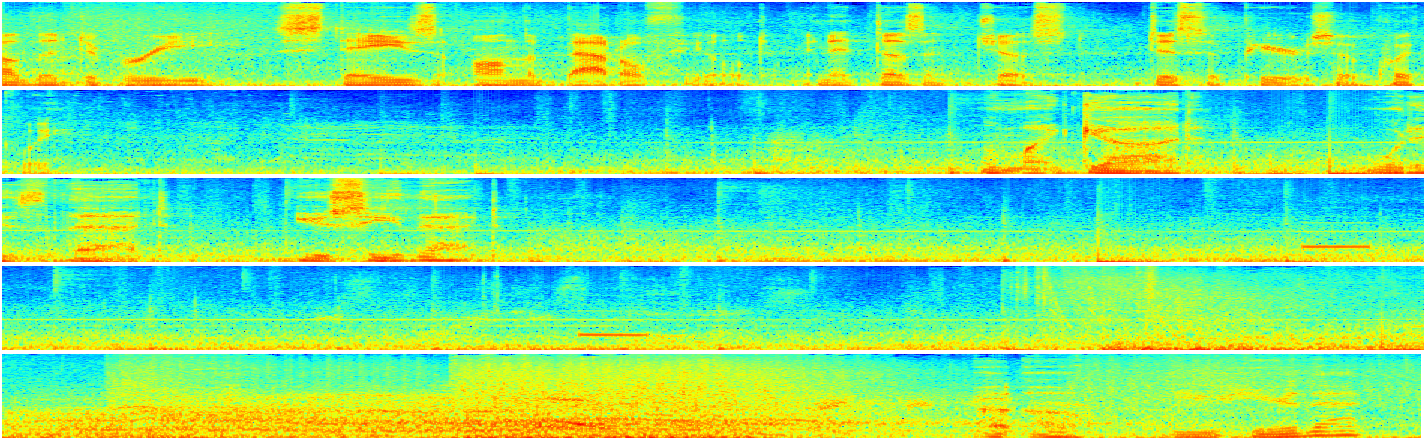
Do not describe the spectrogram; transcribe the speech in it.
how the debris stays on the battlefield and it doesn't just disappear so quickly. Oh my god, what is that? You see that? Uh oh, you hear that?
